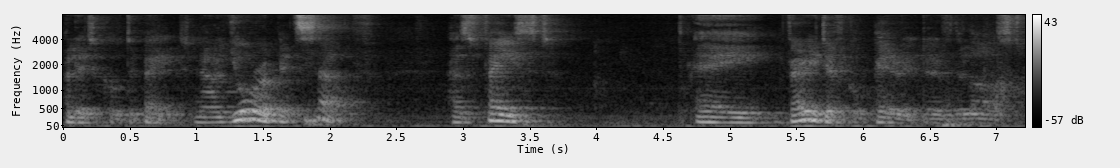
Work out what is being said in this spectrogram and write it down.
political debate. Now, Europe itself has faced a very difficult period over the last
